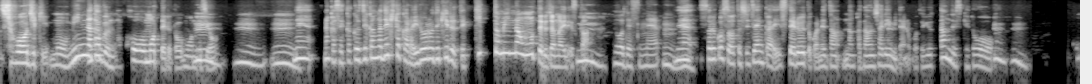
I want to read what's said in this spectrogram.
正直。もうみんな多分こう思ってると思うんですよ。うん。うん。ね。なんかせっかく時間ができたからいろいろできるってきっとみんな思ってるじゃないですか。うん、そうですね。うん、ね。それこそ私前回捨てるとかね、なんか断捨離みたいなこと言ったんですけど、うんうん。っ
